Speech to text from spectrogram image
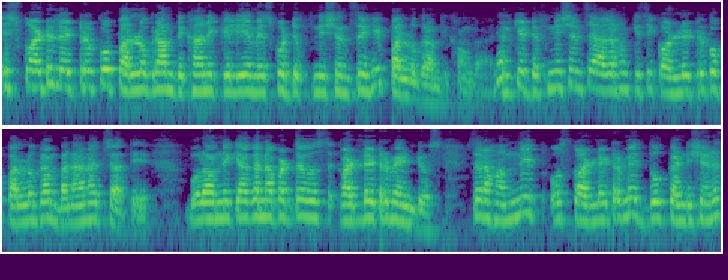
इस क्वाड्रिलेटर को पर्लोग्राम दिखाने के लिए मैं इसको डेफिनेशन से ही परलोग्राम दिखाऊँगा। यानी कि डेफिनेशन से अगर हम किसी क्वाड्रिलेटर को पर्लोग्राम बनाना चाहते हैं बोलो हमने क्या करना पड़ता है उस क्वाड्रिलेटर में इंड्यूस सर हमने उस क्वाड्रिलेटर में दो कंडीशन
